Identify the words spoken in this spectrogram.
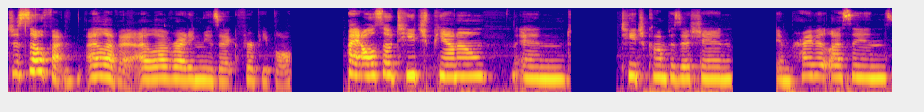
just so fun. I love it. I love writing music for people. I also teach piano and teach composition in private lessons.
